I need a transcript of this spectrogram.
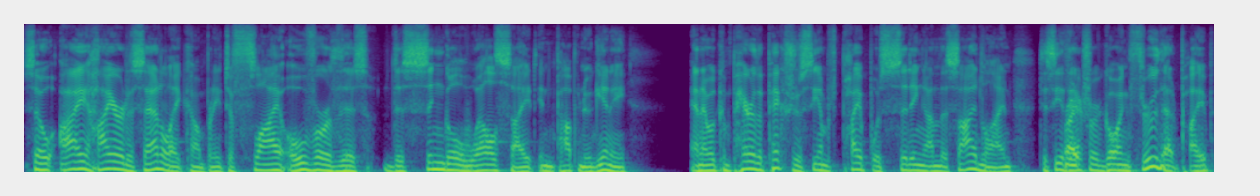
So I hired a satellite company to fly over this this single well site in Papua New Guinea, and I would compare the pictures, to see how much pipe was sitting on the sideline to see if Right. they actually were going through that pipe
